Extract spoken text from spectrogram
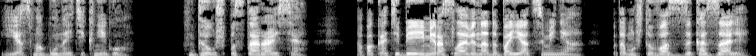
«Я смогу найти книгу. Да уж постарайся. А пока тебе и Мирославе надо бояться меня, потому что вас заказали.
